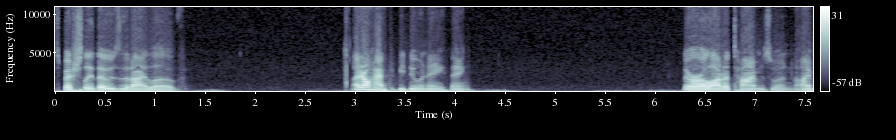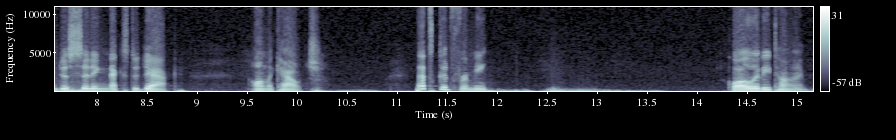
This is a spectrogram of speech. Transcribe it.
Especially those that I love. I don't have to be doing anything. There are a lot of times when I'm just sitting next to Jack on the couch. That's good for me. Quality time.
